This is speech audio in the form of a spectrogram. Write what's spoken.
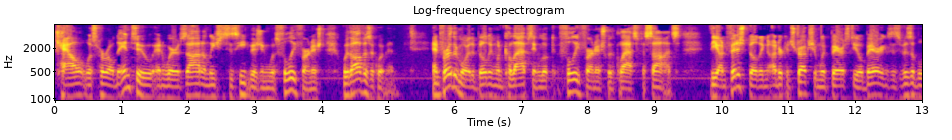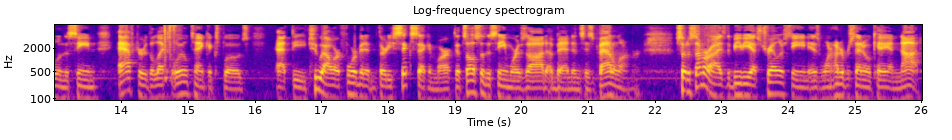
Kal was hurled into and where Zod unleashes his heat vision was fully furnished with office equipment. And furthermore, the building, when collapsing, looked fully furnished with glass facades. The unfinished building under construction with bare steel bearings is visible in the scene after the Lex oil tank explodes at the 2 hour, 4 minute, and 36 second mark. That's also the scene where Zod abandons his battle armor. So to summarize, the BVS trailer scene is 100% okay and not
